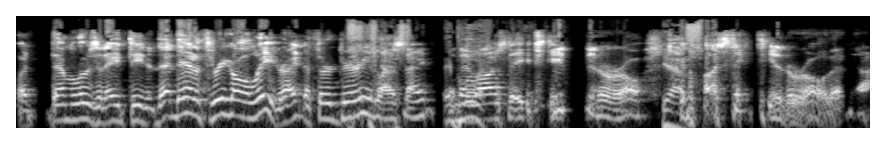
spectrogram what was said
but them losing 18, they, had a three goal lead, right, in the third period yes. last night, they and they lost 18 in a row. Yes. They lost 18 in a row. Then uh,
